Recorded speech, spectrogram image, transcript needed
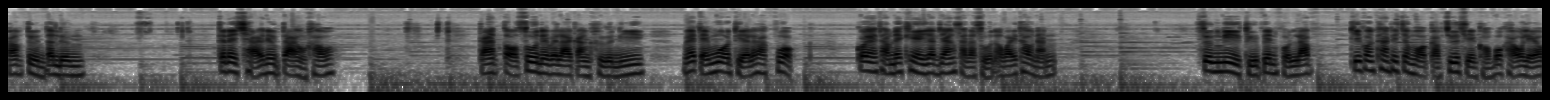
ความตื่นตะลึง ก็ได้ฉายในดวงตาของเขา การต่อสู้ในเวลากลางคืนนี้ แม้แต่มั่วเถียและพรรคพวก ก็ยังทำได้แค่ยับยั้งสัตว์อสูรเอาไว้เท่านั้น ซึ่งนี่ถือเป็นผลลัพธ์ที่ค่อนข้างที่จะเหมาะกับชื่อเสียงของพวกเขาแล้ว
